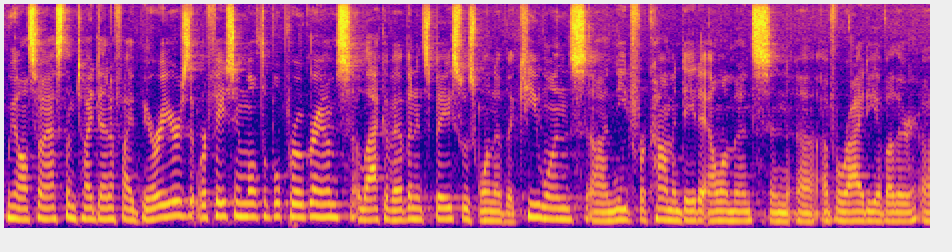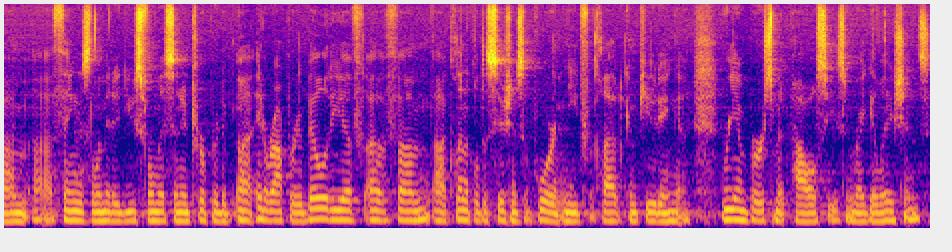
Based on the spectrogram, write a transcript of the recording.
We also asked them to identify barriers that were facing multiple programs. A lack of evidence base was one of the key ones, uh, need for common data elements, and uh, a variety of other um, uh, things, limited usefulness and uh, interoperability of, of um, uh, clinical decision support, need for cloud computing, uh, reimbursement policies and regulations.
